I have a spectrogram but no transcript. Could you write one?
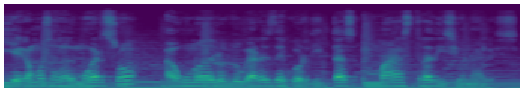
Y llegamos al almuerzo a uno de los lugares de gorditas más tradicionales.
